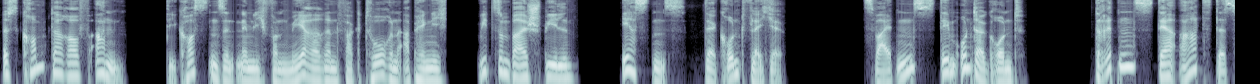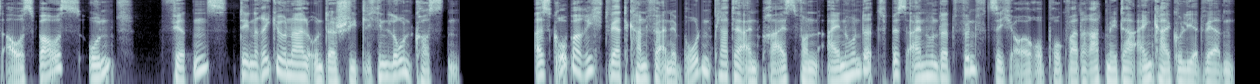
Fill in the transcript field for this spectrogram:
Es kommt darauf an. Die Kosten sind nämlich von mehreren Faktoren abhängig, wie zum Beispiel erstens der Grundfläche, zweitens dem Untergrund, drittens der Art des Ausbaus und viertens den regional unterschiedlichen Lohnkosten. Als grober Richtwert kann für eine Bodenplatte ein Preis von 100 bis 150 Euro pro Quadratmeter einkalkuliert werden.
